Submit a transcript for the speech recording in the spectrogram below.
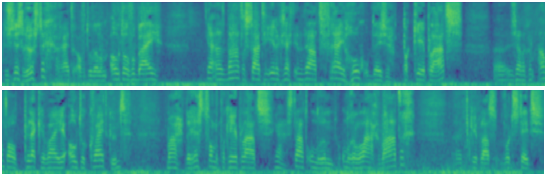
Dus het is rustig. Er rijdt er af en toe wel een auto voorbij. Ja, en het water staat hier eerlijk gezegd inderdaad vrij hoog op deze parkeerplaats. Uh, er zijn nog een aantal plekken waar je je auto kwijt kunt. Maar de rest van de parkeerplaats ja, staat onder een, onder een laag water. Uh, de parkeerplaats wordt steeds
